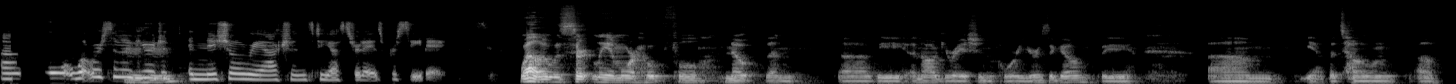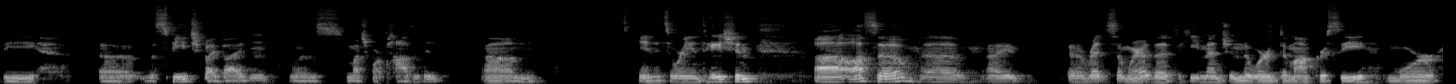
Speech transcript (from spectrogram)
Um, what were some of mm-hmm. your just initial reactions to yesterday's proceeding? Well, it was certainly a more hopeful note than uh, the inauguration four years ago. The um, yeah, the tone of the uh, the speech by Biden was much more positive um, in its orientation. Uh, also, uh, I uh, read somewhere that he mentioned the word democracy more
